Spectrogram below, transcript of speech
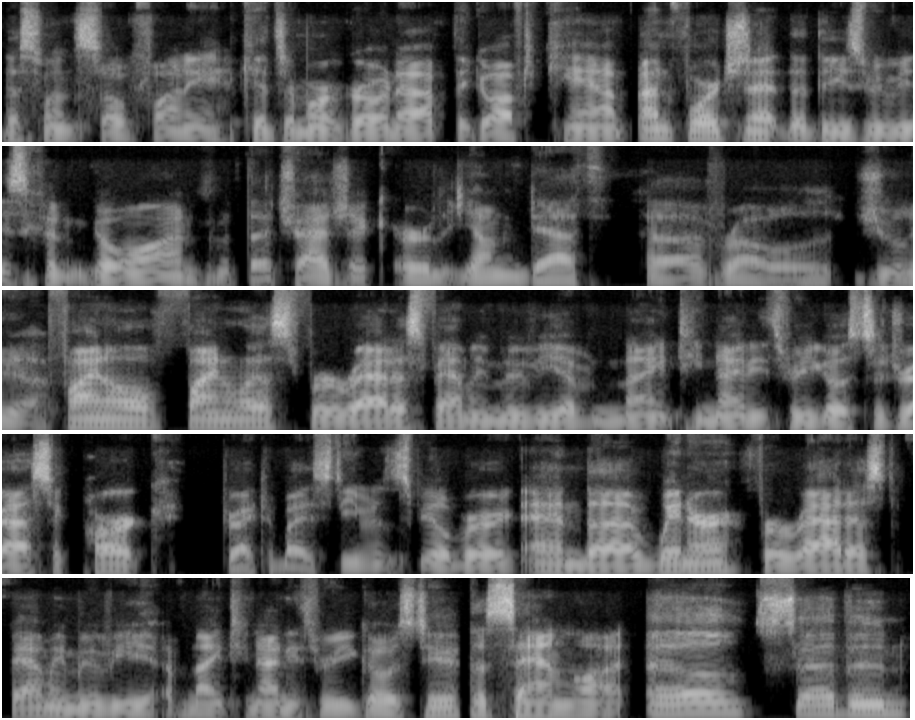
This one's so funny. Kids are more grown up. They go off to camp. Unfortunate that these movies couldn't go on with the tragic early young death of Raul Julia. Final finalist for Raddest Family Movie of 1993 goes to Jurassic Park directed by Steven Spielberg. And the winner for raddest family movie of 1993 goes to The Sandlot. L7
